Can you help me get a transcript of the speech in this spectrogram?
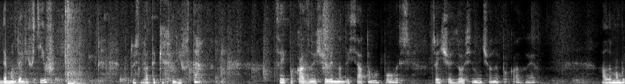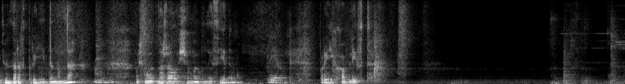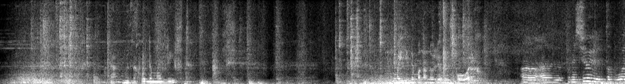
Йдемо до ліфтів. Тут ось два таких ліфта. Цей показує, що він на 10-му поверсі. Цей щось зовсім нічого не показує. Але, мабуть, він зараз приїде нам, так? Да? Ось ми нажали, що ми вниз їдемо. Приїхав. Приїхав ліфт. Так, ми заходимо в ліфт. Ми їдемо на нульовий поверх, працює табло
